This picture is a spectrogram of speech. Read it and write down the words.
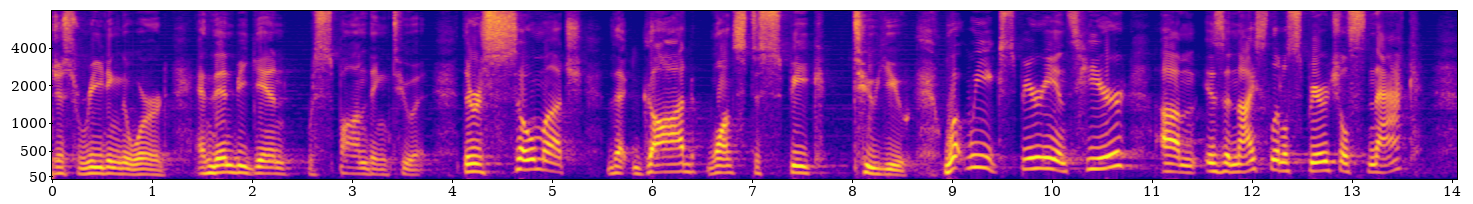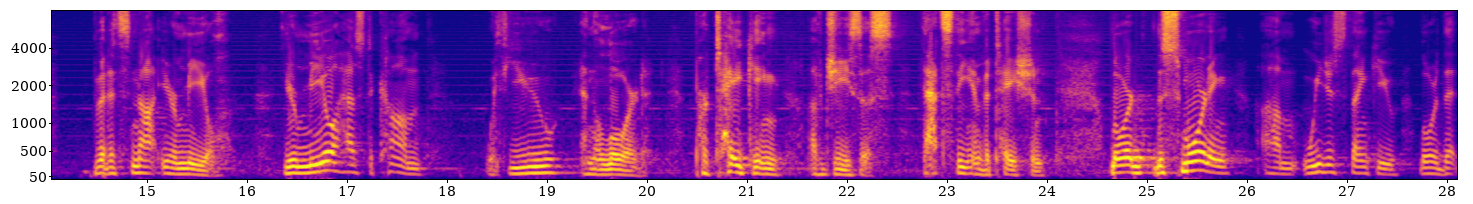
just reading the word and then begin responding to it. There is so much that God wants to speak to you. What we experience here um, is a nice little spiritual snack, but it's not your meal. Your meal has to come with you and the Lord, partaking of Jesus. That's the invitation. Lord, this morning, um, we just thank you, Lord, that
